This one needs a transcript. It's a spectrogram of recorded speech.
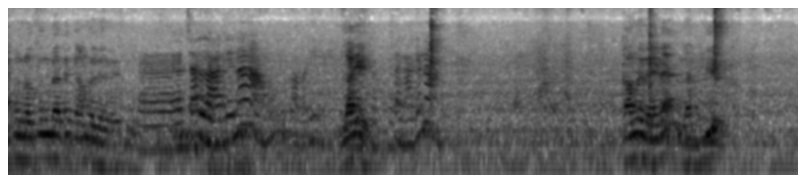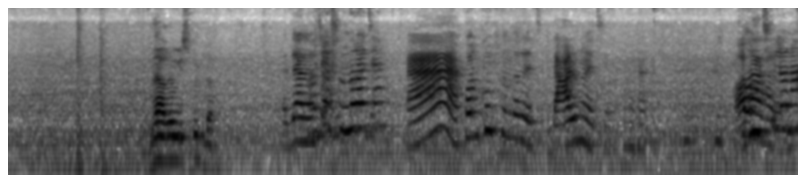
এখন নতুন দাঁতে কামড়ে দেবে। আহ, যা লাগে না লাগে? লাগে না কামড়ে দেয় না দাঁত দিয়ে। দাও ওকে বিস্কুট দাও। যাক, হয়েছে, সুন্দর হয়েছে? হ্যাঁ ফোন খুব সুন্দর হয়েছে দারুণ হয়েছে। ফোন। ছিল না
